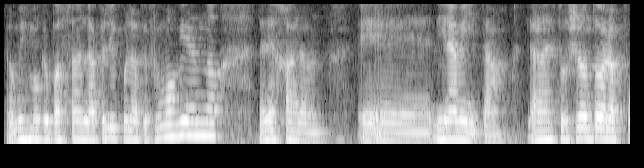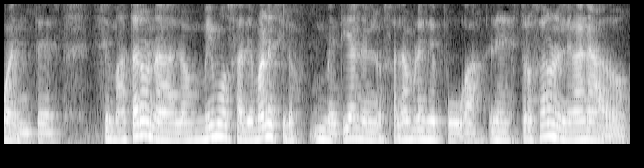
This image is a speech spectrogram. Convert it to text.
Lo mismo que pasa en la película que fuimos viendo, le dejaron eh, dinamita, le destruyeron todos los puentes, se mataron a los mismos alemanes y los metían en los alambres de púa, le destrozaron el ganado,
